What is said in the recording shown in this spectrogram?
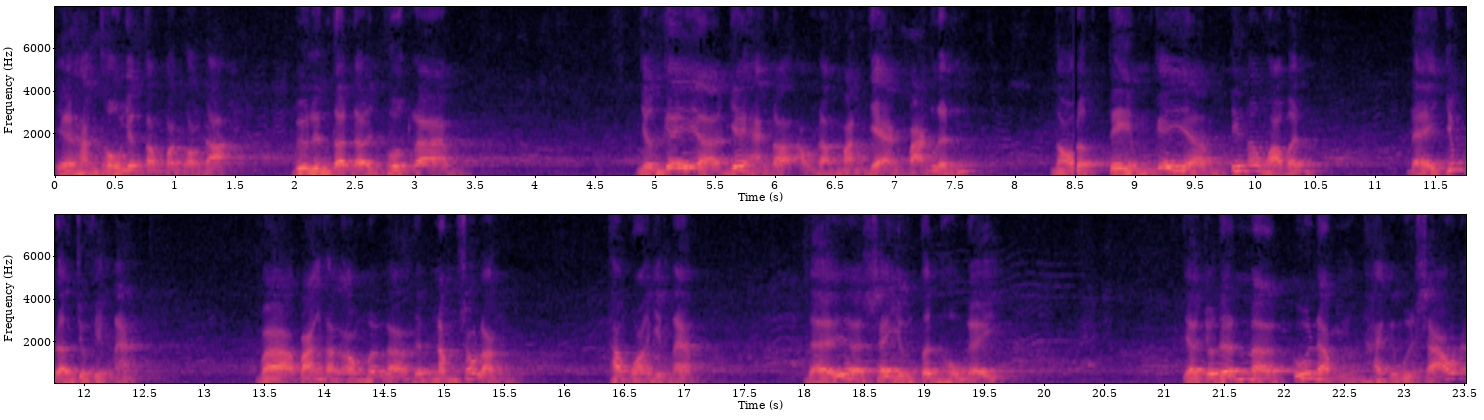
Thì hận thù dân tộc vẫn còn đó. Bill Clinton đã vượt ra những cái giới hạn đó. Ông đã mạnh dạng bản lĩnh, nỗ lực tìm cái tiếng nói hòa bình để giúp đỡ cho Việt Nam. Và bản thân ông đó là đến năm sáu lần tham quan Việt Nam để ờ, xây dựng tình hữu nghị. Và cho đến ờ, cuối năm 2016 đó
